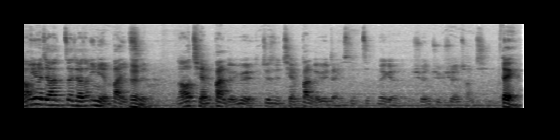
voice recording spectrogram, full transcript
然后因为加再加上一年半一次嘛，嗯、然后前半个月就是前半个月等于是那个选举宣传期。对。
